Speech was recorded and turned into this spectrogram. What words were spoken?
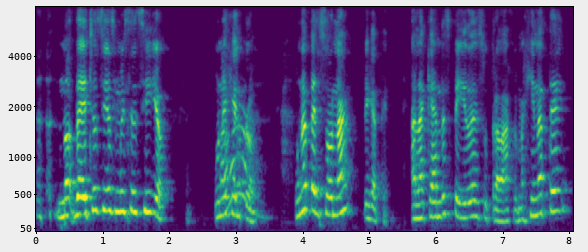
No, de hecho sí es muy sencillo. Un ah. ejemplo, una persona, fíjate, a la que han despedido de su trabajo, imagínate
